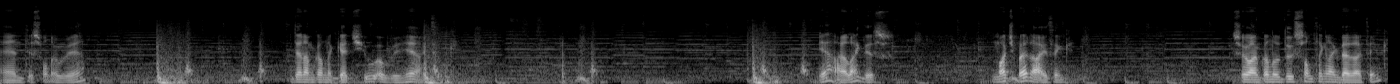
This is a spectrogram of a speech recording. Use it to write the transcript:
And this one over here. Then I'm gonna get you over here, I think. Yeah, I like this. Much better, I think. So I'm gonna do something like that, I think.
